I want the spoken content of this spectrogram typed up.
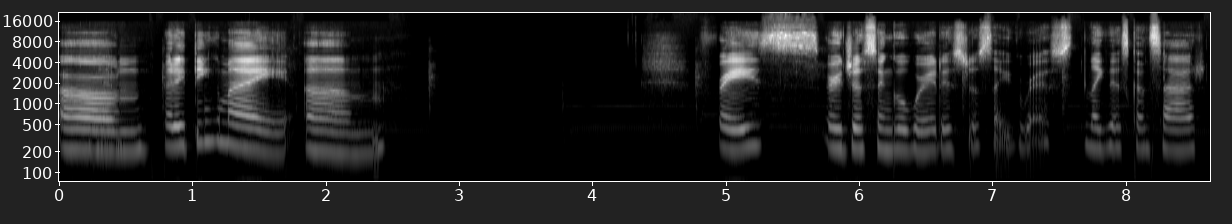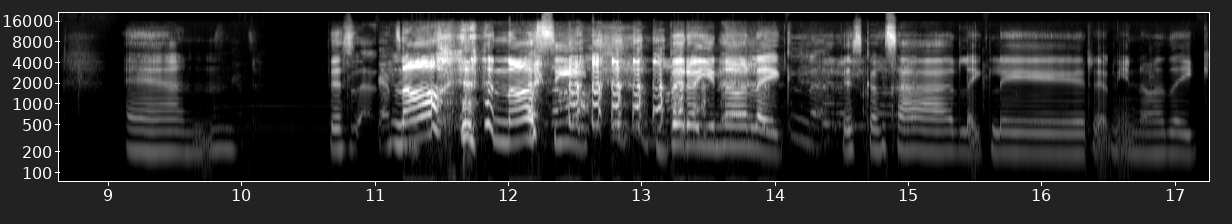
Um, but I think my um phrase or just single word is just like rest, like descansar, and this no no sí, pero you know like descansar, like leer, and you know like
